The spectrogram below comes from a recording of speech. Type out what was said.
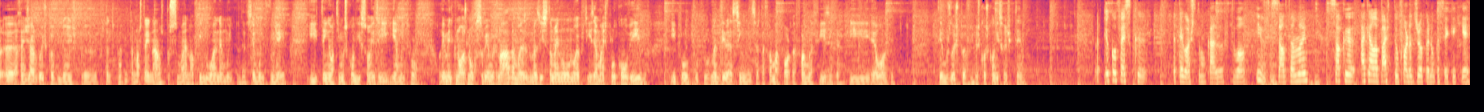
eh, arranjar dois pavilhões eh, portanto, para, para nós treinarmos por semana. Ao fim do ano é muito, deve ser muito dinheiro e tem ótimas condições e, e, é muito bom. Obviamente que nós não recebemos nada, mas, mas isso também não, não é preciso, é mais pelo convívio e por, por, por, manter assim de certa forma a, for, a, forma física e é ótimo. Temos dois pavilhões com as condições que temos. Eu confesso que até gosto um bocado de futebol e de uhum. futsal também. Uhum. Só que há aquela parte do fora de jogo que eu nunca sei o que é que é.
